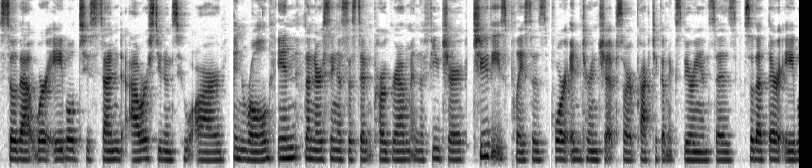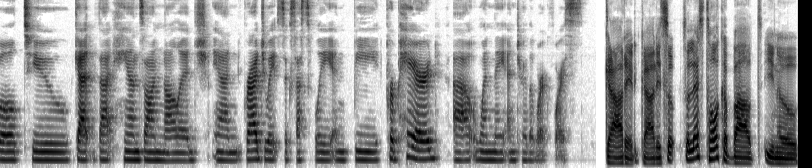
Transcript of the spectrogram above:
so that we're able to send our students who are enrolled in the nursing assistant program in the future to these places for internships or practicum experiences so that they're able to get that hands on knowledge and graduate successfully and be prepared uh, when they enter the workforce. Got it, got it. So, so let's talk about you know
